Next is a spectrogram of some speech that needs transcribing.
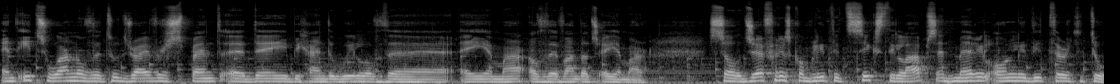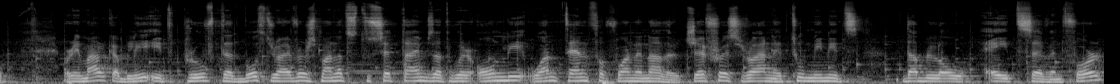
and each one of the two drivers spent a day behind the wheel of the AMR of the Vantage AMR. So Jefferies completed 60 laps and Merrill only did 32. Remarkably, it proved that both drivers managed to set times that were only one tenth of one another. Jefferies ran a 2 minutes 00874,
